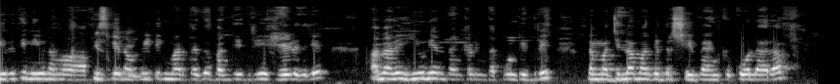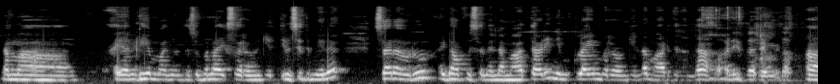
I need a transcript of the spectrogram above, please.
ಈ ರೀತಿ ನೀವು ನಮ್ಮ ಆಫೀಸ್ಗೆ ನಾವು ಮೀಟಿಂಗ್ ಮಾಡಿದಾಗ ಬಂದಿದ್ರಿ ಹೇಳಿದ್ರಿ. ಆಮೇಲೆ ಯೂನಿಯನ್ ಬ್ಯಾಂಕ್ ಅಲ್ಲಿ ನಿಮ್ದು ಅಕೌಂಟ್ ಇದ್ರಿ ನಮ್ಮ ಜಿಲ್ಲಾ ಮಾರ್ಗದರ್ಶಿ ಬ್ಯಾಂಕ್ ಕೋಲಾರ ನಮ್ಮ L D M Subbanayak sir ಅವರಿಗೆ ತಿಳಿಸಿದ ಮೇಲೆ ಸರ್ ಅವರು ಹೆಡ್ ಆಫೀಸ್ ಅಲ್ಲೆಲ್ಲ ಮಾತಾಡಿ ನಿಮ್ ಕ್ಲೈಮ್ ಬರೋಂಗೆಲ್ಲ ಮಾಡಿದ್ರಲ್ಲ? ಮಾಡಿದ್ದಾರೆ ಮೇಡಮ್. ಹಾ.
